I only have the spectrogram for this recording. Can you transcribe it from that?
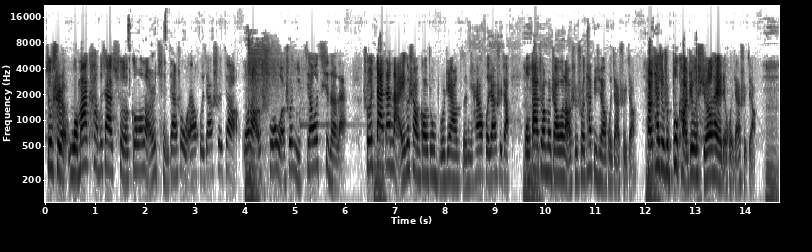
就是我妈看不下去了，跟我老师请假说我要回家睡觉。我老师说我说你娇气的嘞，说大家哪一个上高中不是这样子，你还要回家睡觉。我爸专门找我老师说他必须要回家睡觉，他说他就是不考这个学了他也得回家睡觉。嗯，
